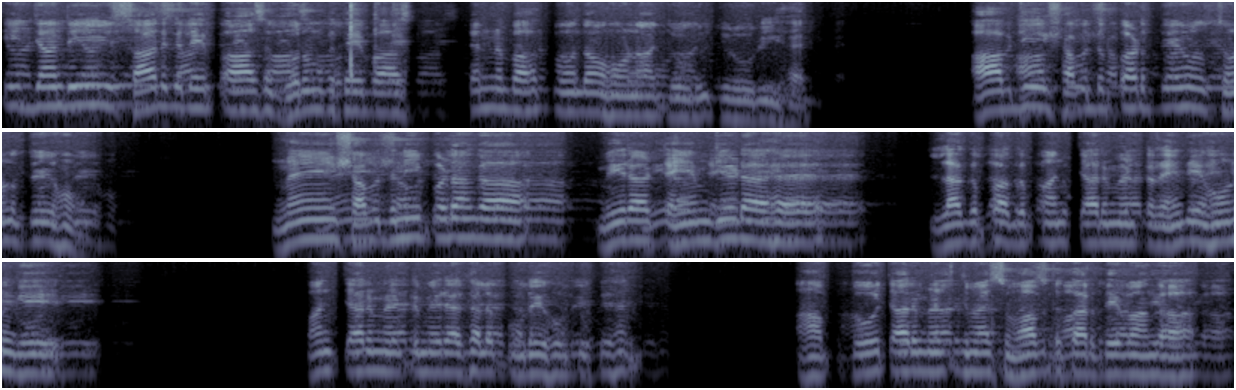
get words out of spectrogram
ਚੀਜ਼ਾਂ ਦੀ ਸਾਧਕ ਦੇ ਪਾਸ, ਗੁਰਮੁਖ ਦੇ ਪਾਸ ਤਿੰਨ ਵਸਤੂਆਂ ਦਾ ਹੋਣਾ ਜੋ ਜ਼ਰੂਰੀ ਹੈ। ਆਪ ਜੀ ਸ਼ਬਦ ਪੜ੍ਹਦੇ ਹੋ, ਸੁਣਦੇ ਹੋ। ਮੈਂ ਸ਼ਬਦ ਨਹੀਂ ਪੜਾਂਗਾ ਮੇਰਾ ਟਾਈਮ ਜਿਹੜਾ ਹੈ, ਲਗਭਗ 5-4 ਮਿੰਟ ਰਹਿੰਦੇ ਹੋਣਗੇ। 5-4 ਮਿੰਟ ਮੇਰਾ ਖਿਆਲ ਪੂਰੇ ਹੋ ਚੁੱਕੇ ਹਨ। ਹਾਂ 2-4 ਮਿੰਟ 'ਚ ਮੈਂ ਸਮਾਪਤ ਕਰ ਦੇਵਾਂਗਾ।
